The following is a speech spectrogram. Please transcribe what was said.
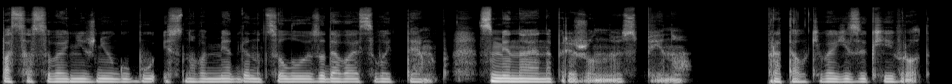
посасывая нижнюю губу и снова медленно целую, задавая свой темп, сминая напряженную спину, проталкивая язык ей в рот,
